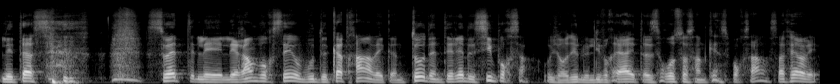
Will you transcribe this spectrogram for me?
l'État souhaite les, les rembourser au bout de 4 ans avec un taux d'intérêt de 6%. Aujourd'hui, le livret A est à 0,75%, ça fait rêver.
